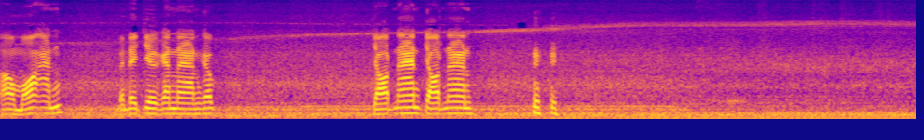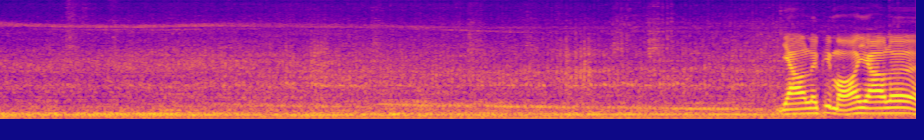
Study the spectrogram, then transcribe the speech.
เอาหมออันไม่ได้เจอกันนานครับ จอดนานจอดนาน ยาวเลยพี่หมอยาวเลย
